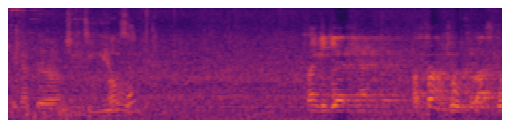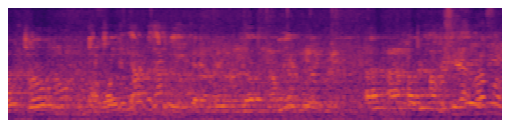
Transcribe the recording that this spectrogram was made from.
they GTU was oh. under. Thank you, Jeff. Affirm to Glasgow, Joe. And what you got to do See that Buffalo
